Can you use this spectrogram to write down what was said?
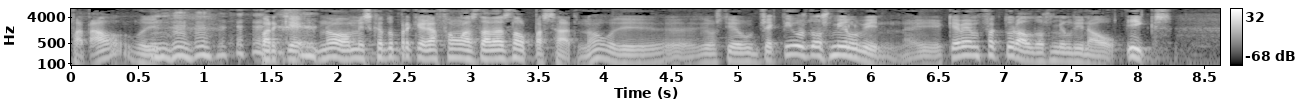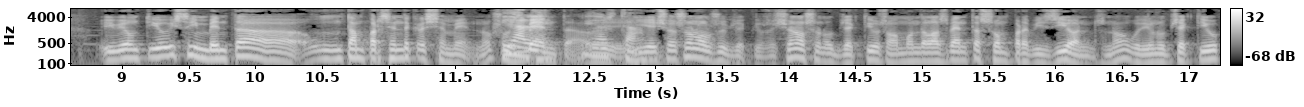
fatal, vull dir, perquè, no, més que tot perquè agafen les dades del passat, no? Vull dir, eh, hòstia, objectius 2020, i què vam facturar el 2019? X i ve un tio i s'inventa un tant per cent de creixement, no? S'ho inventa. ja està. I això són els objectius. Això no són objectius. Al món de les ventes són previsions, no? Vull dir, un objectiu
